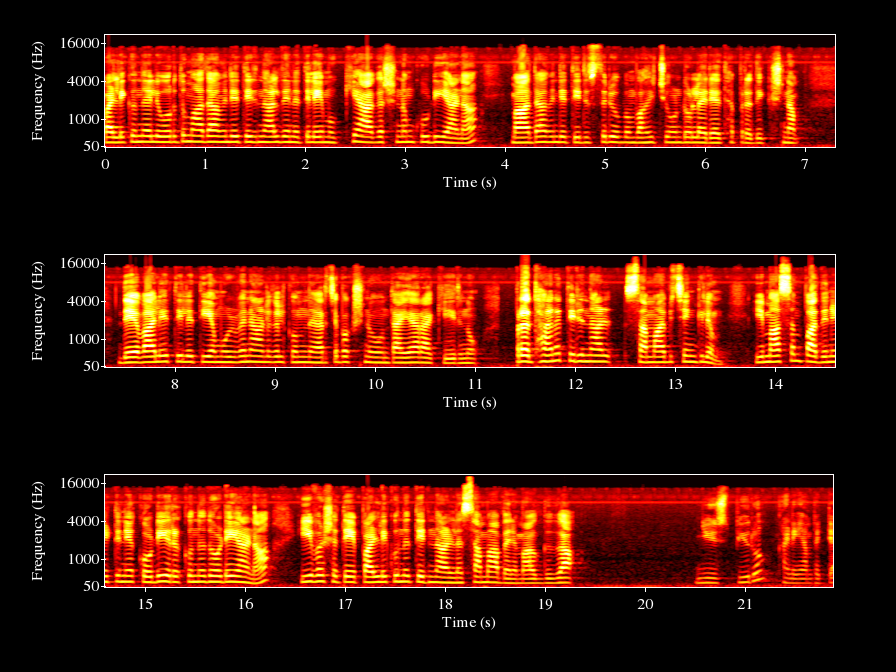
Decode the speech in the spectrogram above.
പള്ളിക്കുന്ന് ഓർദു മാതാവിന്റെ തിരുനാൾ ദിനത്തിലെ മുഖ്യ ആകർഷണം കൂടിയാണ് മാതാവിന്റെ തിരുസ്വരൂപം വഹിച്ചുകൊണ്ടുള്ള രഥപ്രദക്ഷിണം. ദേവാലയത്തിലെത്തിയ മുഴുവൻ ആളുകൾക്കും നേർച്ചഭക്ഷണവും തയ്യാറാക്കിയിരുന്നു. പ്രധാന തിരുനാൾ സമാപിച്ചെങ്കിലും ഈ മാസം പതിനെട്ടിന് കൊടിയിറക്കുന്നതോടെയാണ് ഈ വർഷത്തെ പള്ളിക്കുന്ന് തിരുനാളിന് സമാപനമാകുക. ന്യൂസ് ബ്യൂറോ കണിയാമ്പറ്റ.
